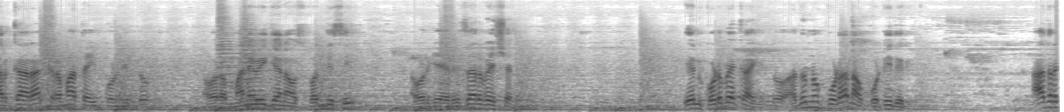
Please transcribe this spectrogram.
ಸರ್ಕಾರ ಕ್ರಮ ತೆಗೆದುಕೊಂಡಿದ್ದು, ಅವರ ಮನವಿಗೆ ನಾವು ಸ್ಪಂದಿಸಿ ಅವರಿಗೆ ರಿಸರ್ವೇಷನ್ ಏನು ಕೊಡಬೇಕಾಗಿತ್ತು ಅದನ್ನು ಕೂಡ ನಾವು ಕೊಟ್ಟಿದ್ದೀರಿ. ಆದರೆ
